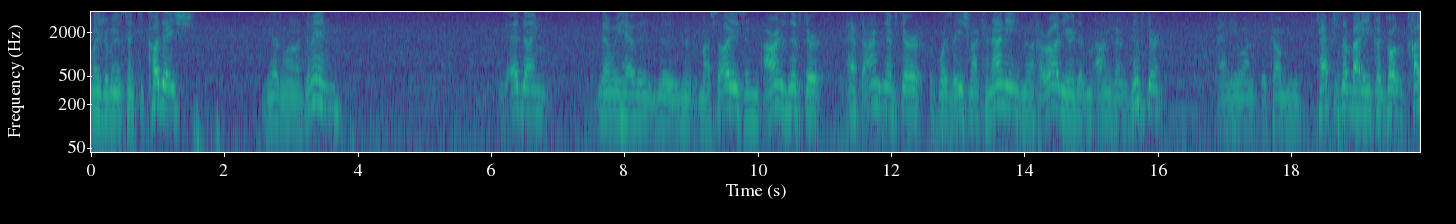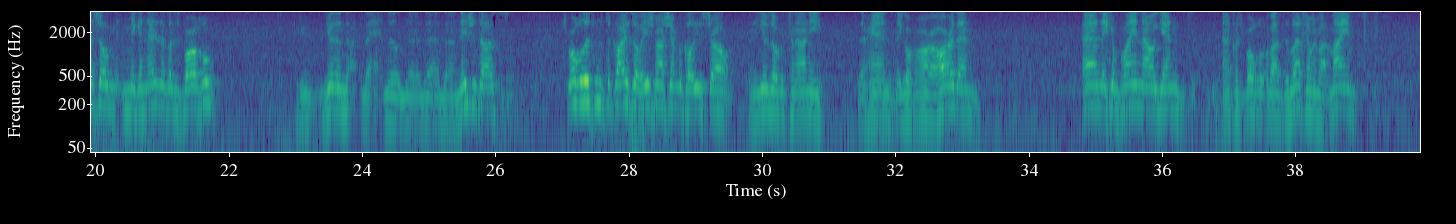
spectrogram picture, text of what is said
Moshe Rabbeinu sends to Kadesh. He doesn't want to let them in. The Edom. Then we have the, the, Masais and Aaron's Nifter. After Aaron's Nifter, of course, Vaishma Kanani, Melech Harad, you heard that Aaron is Nifter. And he wants to come and capture somebody. Kaisel Meganed Kodesh Baruch Hu. If you give them the, the, the, the, the nation to us, Hu listens to Kaisel, Ishma Hashem B'Kol Yisrael, and he gives over Kanani to their hands. They go from Har Har then. And they complain now again and Kosh about the lechem and about mayim,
